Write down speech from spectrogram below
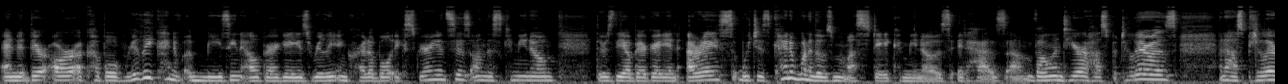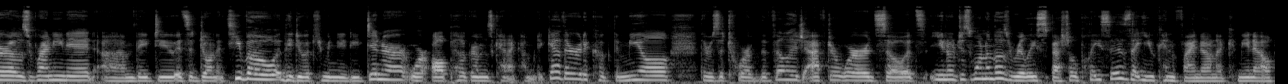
And there are a couple really kind of amazing albergues, really incredible experiences on this Camino. There's the albergue in Arrés, which is kind of one of those must-stay Caminos. It has um, volunteer hospitaleros and hospitaleros running it. Um, they do, it's a donativo. They do a community dinner where all pilgrims kind of come together to cook the meal. There's a tour of the village afterwards. So it's, you know, just one of those really special places that you can find on a Camino.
